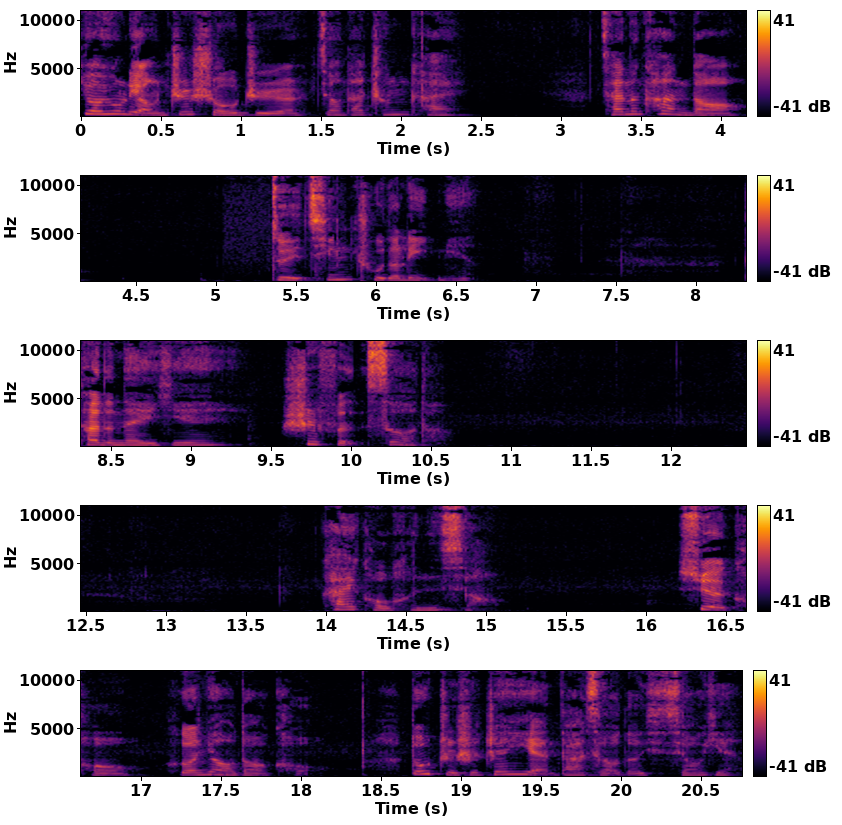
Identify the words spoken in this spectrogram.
要用两只手指将它撑开，才能看到最清楚的里面。他的内阴是粉色的，开口很小，血口和尿道口都只是针眼大小的小眼，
